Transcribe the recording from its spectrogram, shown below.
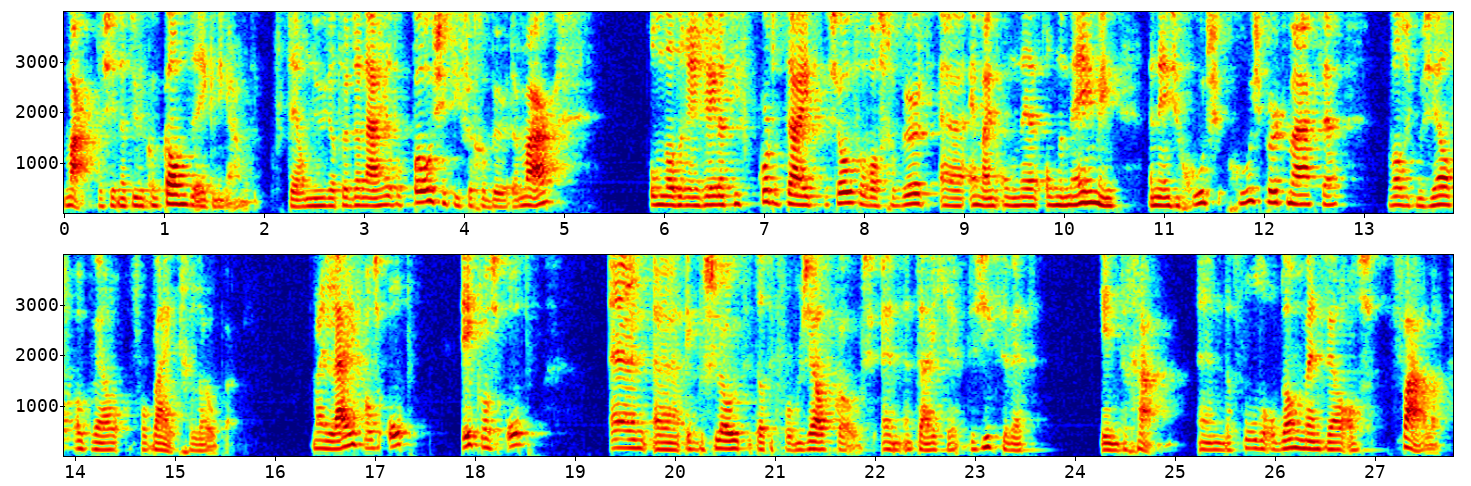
Maar er zit natuurlijk een kanttekening aan, want ik vertel nu dat er daarna heel veel positieve gebeurde. Maar omdat er in relatief korte tijd zoveel was gebeurd uh, en mijn onderneming ineens een groeispurt maakte, was ik mezelf ook wel voorbij gelopen. Mijn lijf was op, ik was op en uh, ik besloot dat ik voor mezelf koos en een tijdje de ziektewet in te gaan. En dat voelde op dat moment wel als falen.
